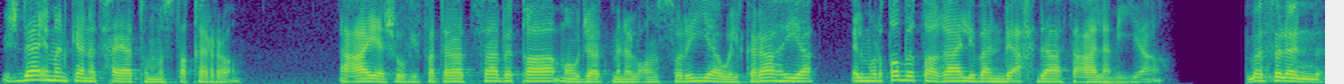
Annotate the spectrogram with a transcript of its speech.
مش دائما كانت حياتهم مستقرة. عايشوا في فترات سابقة موجات من العنصرية والكراهية المرتبطة غالبا بأحداث عالمية. مثلا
